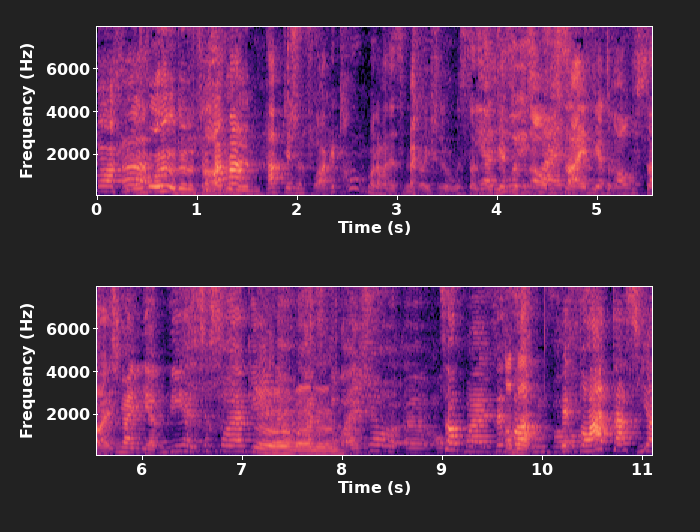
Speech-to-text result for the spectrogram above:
Ach, jawohl, unter der Sag Tadi mal, leben. habt ihr schon vorgetrunken oder was ist mit euch los, dass Ja, ihr hier so ich drauf mein- seid, hier drauf Ich seid? meine, irgendwie hätte es sich so ergeben. Ja, ne? Also, du weißt ja, äh, So, bevor, bevor das hier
